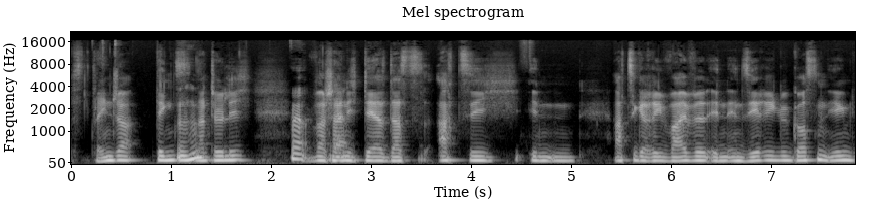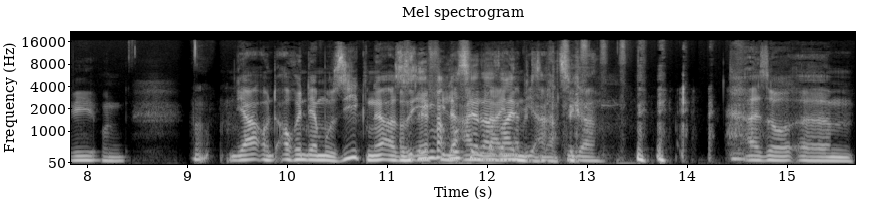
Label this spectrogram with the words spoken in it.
Stranger Things mhm. natürlich. Ja. Wahrscheinlich ja. der, das 80 in 80er Revival in, in Serie gegossen irgendwie und ja, und auch in der Musik, ne? Also, also irgendwann muss ja da sein die 80er. 80er. also, ähm,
